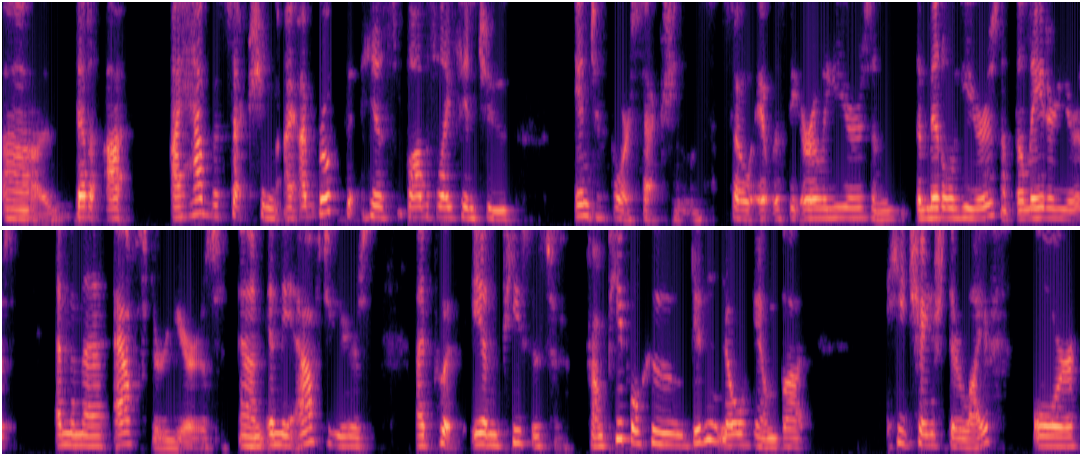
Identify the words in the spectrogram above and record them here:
Uh, that I I have a section. I, I broke his Bob's life into into four sections. So it was the early years and the middle years and the later years, and then the after years. And in the after years, I put in pieces from people who didn't know him, but he changed their life. Or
